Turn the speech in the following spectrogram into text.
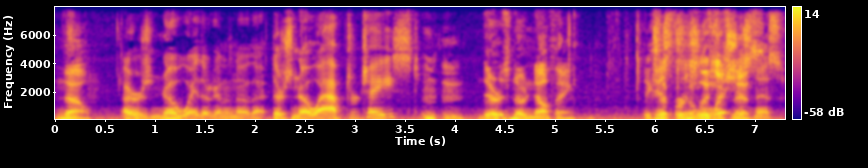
No. There's no way they're going to know that. There's no aftertaste. Mm-mm. There is no nothing. Except just for deliciousness.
